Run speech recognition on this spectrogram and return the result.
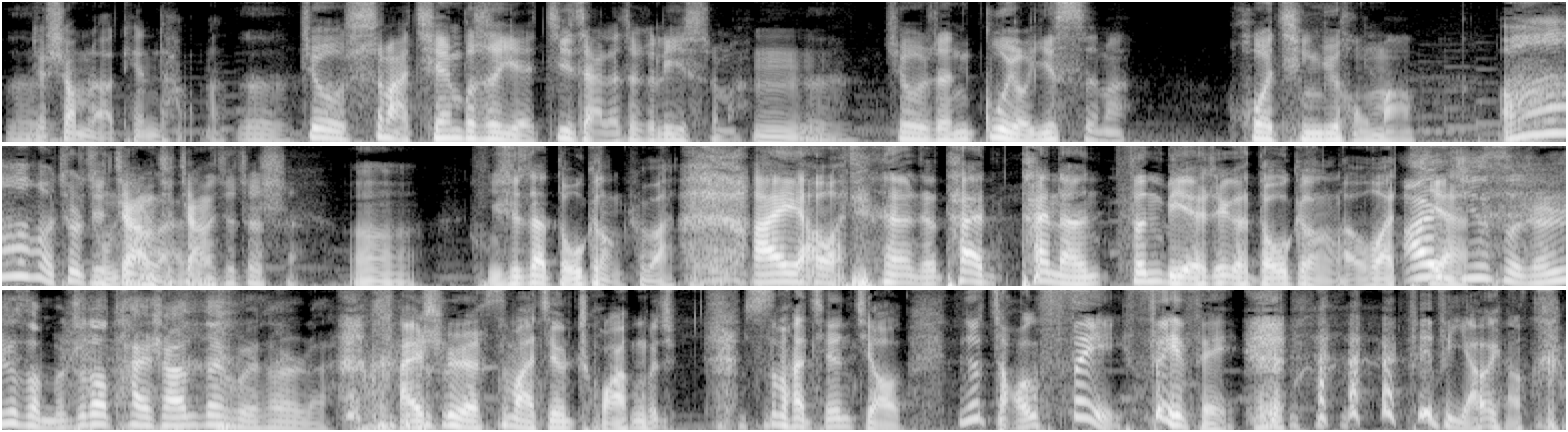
嗯你就上不了天堂了。嗯就司马迁不是也记载了这个历史嘛？嗯，嗯就人固有一死嘛，或轻于鸿毛，啊，就是就讲。讲的就这事。嗯，你是在抖梗是吧？哎呀，我天，这太太难分别这个抖梗了，我天，埃及死人是怎么知道泰山这回事儿的？还是司马迁传过去，司马迁教的，你就找个狒狒狒，沸沸扬扬还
